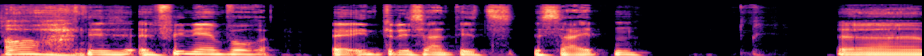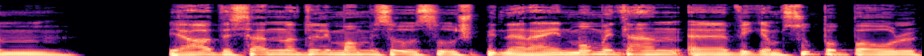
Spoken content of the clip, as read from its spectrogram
Ah, das finde ich einfach äh, interessante Seiten. Ähm, ja, das sind natürlich manchmal so, so Spinnereien. Momentan äh, wegen dem Super Bowl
